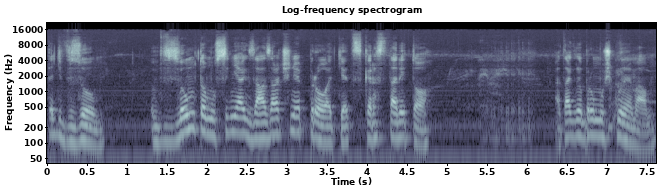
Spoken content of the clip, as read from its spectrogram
Teď v zoom. V zoom to musí nějak zázračně proletět skrz tady to. A tak dobrou mušku nemám.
